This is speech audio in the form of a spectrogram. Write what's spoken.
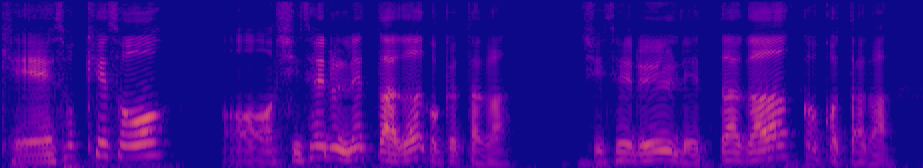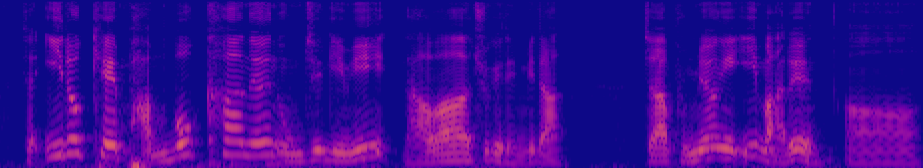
계속해서 어, 시세를 냈다가 꺾였다가 시세를 냈다가 꺾었다가 자, 이렇게 반복하는 움직임이 나와주게 됩니다. 자, 분명히 이 말은 어,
